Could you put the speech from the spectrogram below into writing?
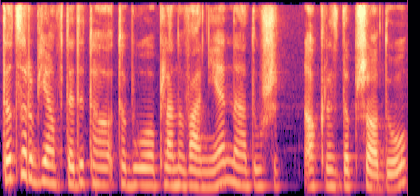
To, co robiłam wtedy, to, to było planowanie na dłuższy okres do przodu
